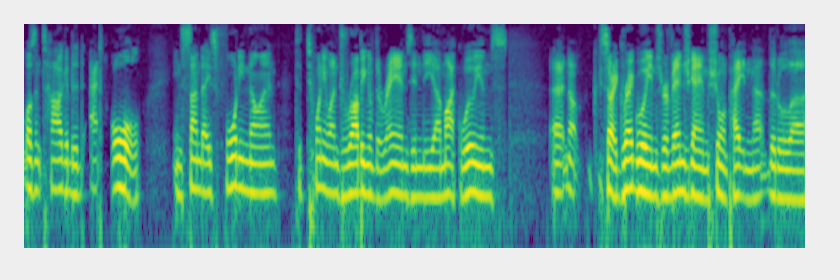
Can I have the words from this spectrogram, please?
wasn't targeted at all in Sunday's 49 to 21 drubbing of the Rams in the uh, Mike Williams, uh, no, sorry, Gregg Williams revenge game, Sean Payton, that little uh,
